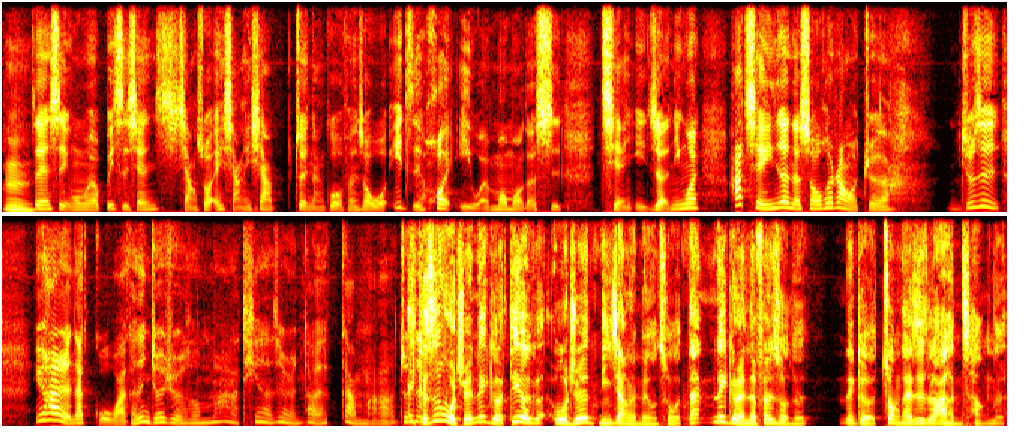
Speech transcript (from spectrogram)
嗯，这件事情我们有彼此先想说，哎、欸，想一下最难过的分手。我一直会以为默默的是前一任，因为他前一任的时候会让我觉得，你就是因为他人在国外，可是你就会觉得说，妈天啊，这个人到底在干嘛？就是、欸，可是我觉得那个第二个，我觉得你讲的没有错，但那个人的分手的那个状态是拉很长的。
